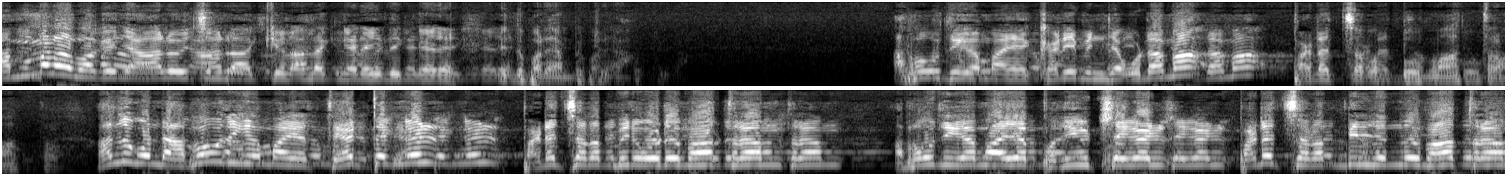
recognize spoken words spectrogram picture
നമ്മളെ വക ആലോചിച്ചുണ്ടാക്കിയത് അതെങ്ങനെ ഇതിങ്ങനെ എന്ന് പറയാൻ പറ്റില്ല. അഭൗതികമായ കഴിവിന്റെ ഉടമ പടച്ചറബ് മാത്രം. അതുകൊണ്ട് അഭൗതികമായ തേട്ടങ്ങൾ പടച്ചറബിനോട് മാത്രം. അഭൗതികമായ പ്രതീക്ഷകൾ പടച്ചറബിൽ നിന്ന് മാത്രം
